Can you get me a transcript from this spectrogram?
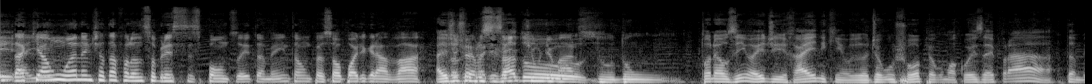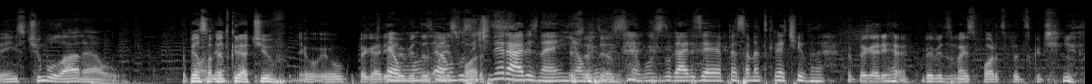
aí. daqui aí, a um ano a gente já tá falando sobre esses pontos aí também, então o pessoal pode gravar. Aí a gente vai precisar 21 de do, do, de um tonelzinho aí de Heineken ou de algum chopp, alguma coisa aí pra também estimular, né, o pensamento Olha. criativo. Eu, eu pegaria É um, bebidas é um mais dos fortes. itinerários, né? Em alguns, em alguns lugares é pensamento criativo, né? Eu pegaria bebidas mais fortes pra discutir.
